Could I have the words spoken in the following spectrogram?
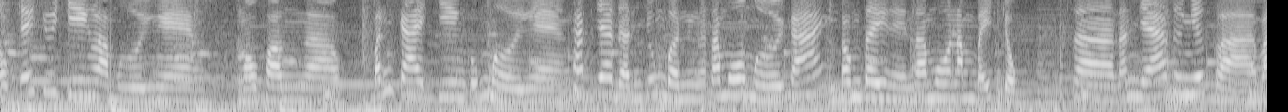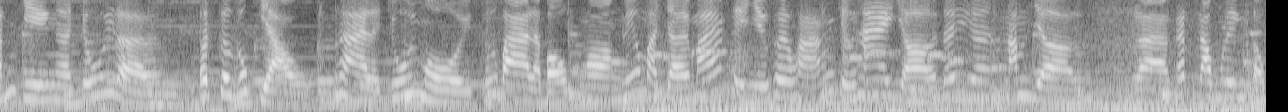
Một trái chuối chiên là 10 ngàn, một phần à, bánh cay chiên cũng 10 ngàn. Khách gia đình trung bình người ta mua 10 cái, công ty thì người ta mua năm bảy chục. Ờ, đánh giá thứ nhất là bánh chiên à, chuối là ít có rút dầu, thứ hai là chuối mùi thứ ba là bột ngon. Nếu mà trời mát thì nhiều khi khoảng chừng 2 giờ tới à, 5 giờ là khách đông liên tục.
